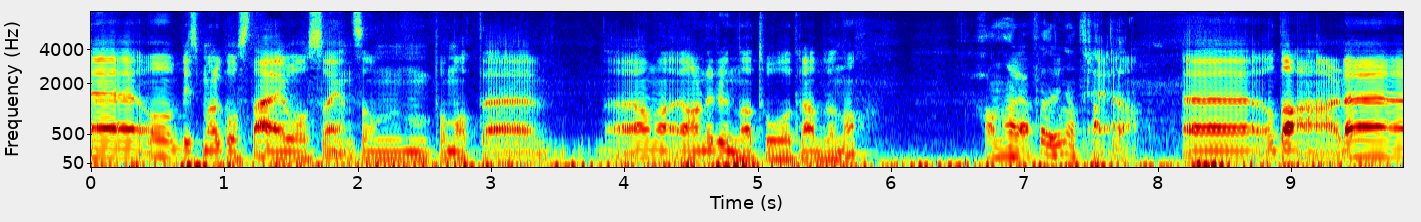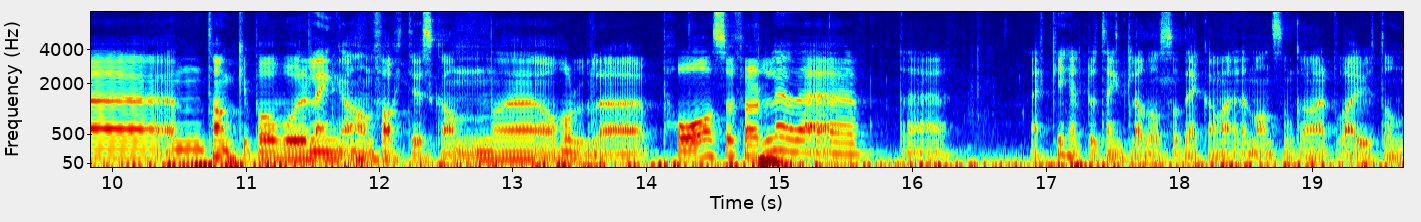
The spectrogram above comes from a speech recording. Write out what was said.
eh, og Bismar Costa er jo også en som på en måte eh, Han har, har runda 32 nå? Han har iallfall runda 30. Ja. Eh, og da er det en tanke på hvor lenge han faktisk kan eh, holde på, selvfølgelig. Det, det er ikke helt utenkelig at også det kan være en mann som kan være på vei ut om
